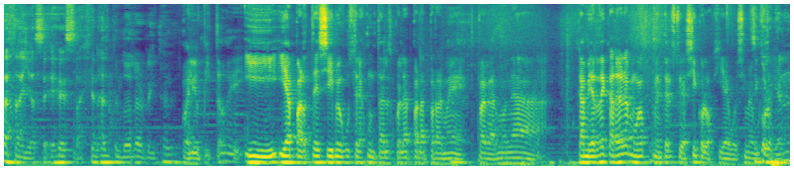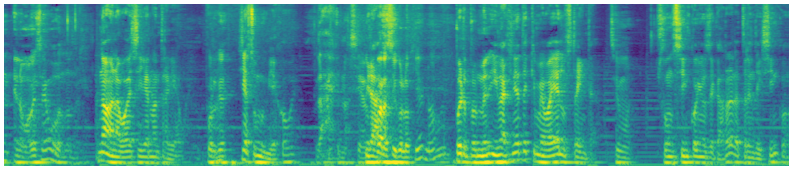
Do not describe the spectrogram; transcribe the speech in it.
ya sé, está en alto el dólar ahorita. Valió pito, güey. Y, y aparte, sí me gustaría juntar la escuela para pagarme, pagarme una. Cambiar de carrera, me voy a meter a estudiar psicología, güey. Sí me ¿Psicología en, la UABC o dónde? No, en la UAS ya no entraría, güey. ¿Por qué? Ya soy muy viejo, güey. Ay, no sé. Mira. Para psicología, ¿no? güey? Pero pues, imagínate que me vaya a los 30. Simón. Son 5 años de carrera, 35.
